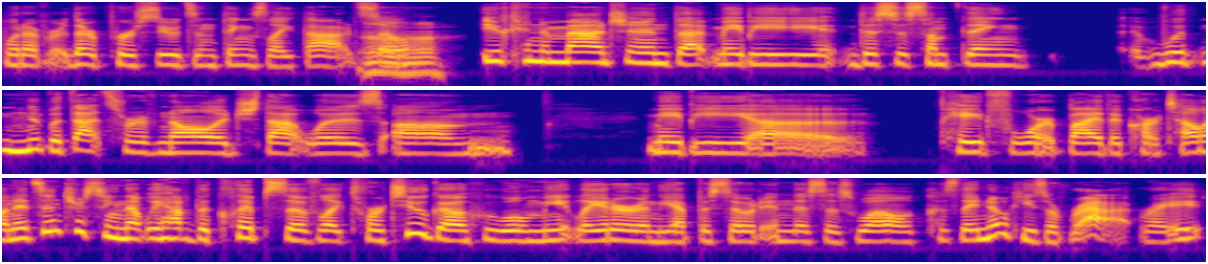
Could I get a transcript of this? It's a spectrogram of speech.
whatever, their pursuits and things like that. So Uh-huh. you can imagine that maybe this is something with with that sort of knowledge that was um maybe uh paid for by the cartel. And it's interesting that we have the clips of like Tortuga who we'll meet later in the episode in this as well because they know he's a rat, right?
